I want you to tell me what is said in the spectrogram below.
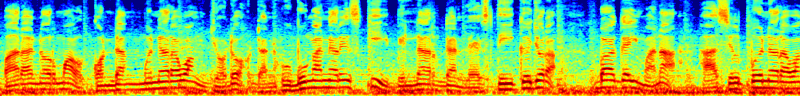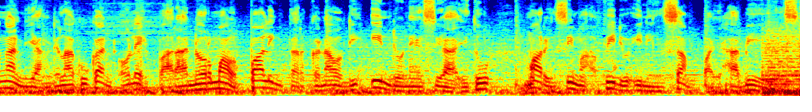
paranormal kondang menerawang jodoh Dan hubungan Rizky Bilar dan Lesti Kejora. Bagaimana hasil penerawangan yang dilakukan oleh paranormal paling terkenal di Indonesia itu? Mari simak video ini sampai habis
